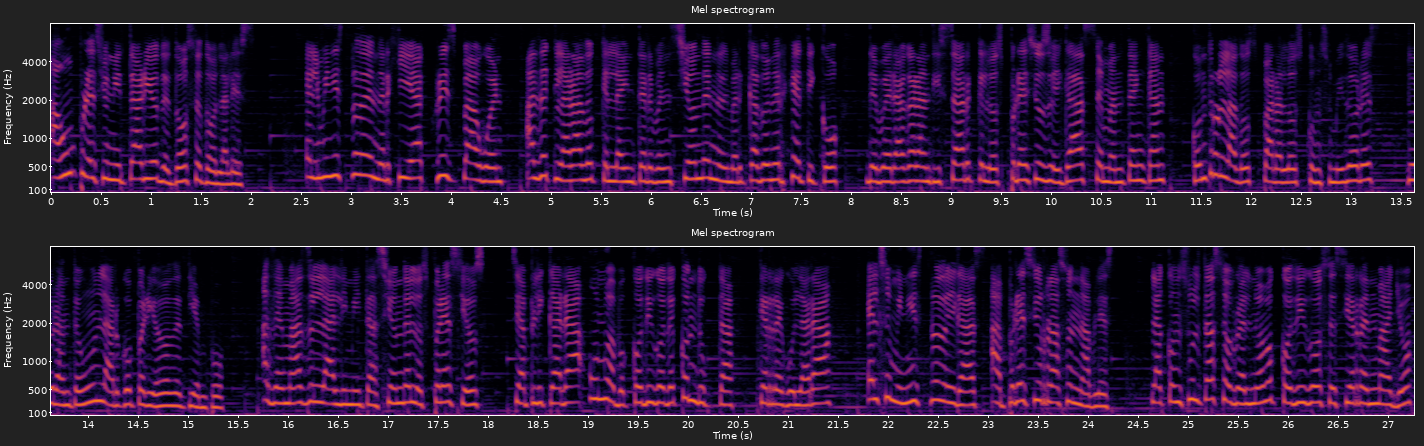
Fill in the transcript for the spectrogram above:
a un precio unitario de 12 dólares. El ministro de Energía, Chris Bowen, ha declarado que la intervención en el mercado energético deberá garantizar que los precios del gas se mantengan controlados para los consumidores durante un largo periodo de tiempo. Además de la limitación de los precios, se aplicará un nuevo código de conducta que regulará el suministro del gas a precios razonables la consulta sobre el nuevo código se cierra en mayo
